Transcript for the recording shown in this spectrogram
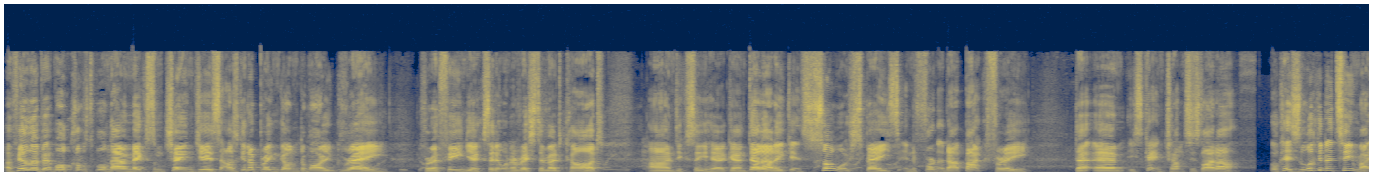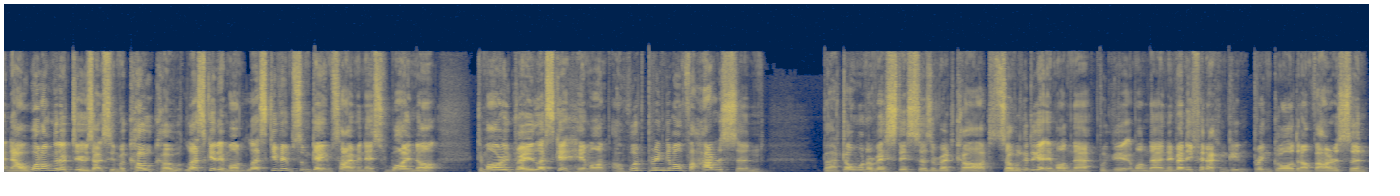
I feel a little bit more comfortable now making some changes. I was going to bring on Demarai Gray for Rafinha because I didn't want to risk the red card. And you can see here again, Dele Alli getting so much space in front of that back three that um, he's getting chances like that. Okay, so looking at the team right now, what I'm going to do is actually Moukoko, let's get him on. Let's give him some game time in this. Why not? Demarai Gray, let's get him on. I would bring him on for Harrison, but I don't want to risk this as a red card. So we're going to get him on there. We're going to get him on there. And if anything, I can bring Gordon on for Harrison.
